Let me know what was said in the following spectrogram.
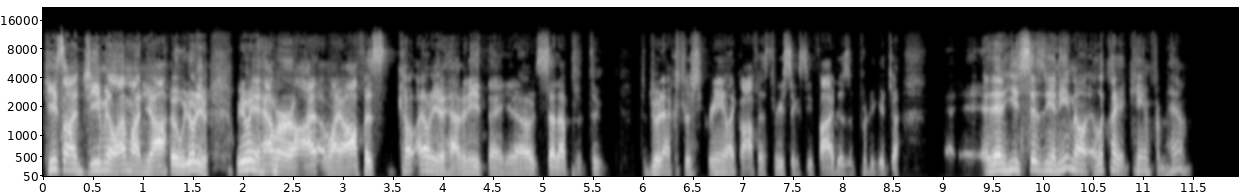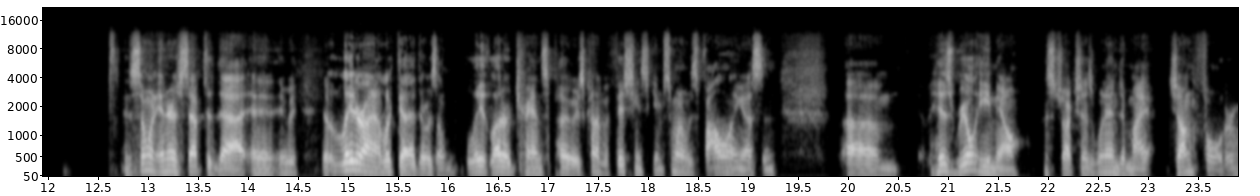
He's on Gmail. I'm on Yahoo. We don't even we don't even have our my office. I don't even have anything you know set up to, to to do an extra screen like Office 365 does a pretty good job. And then he sends me an email. It looked like it came from him and someone intercepted that and it, it, later on i looked at it there was a late letter transposed kind of a phishing scheme someone was following us and um, his real email instructions went into my junk folder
